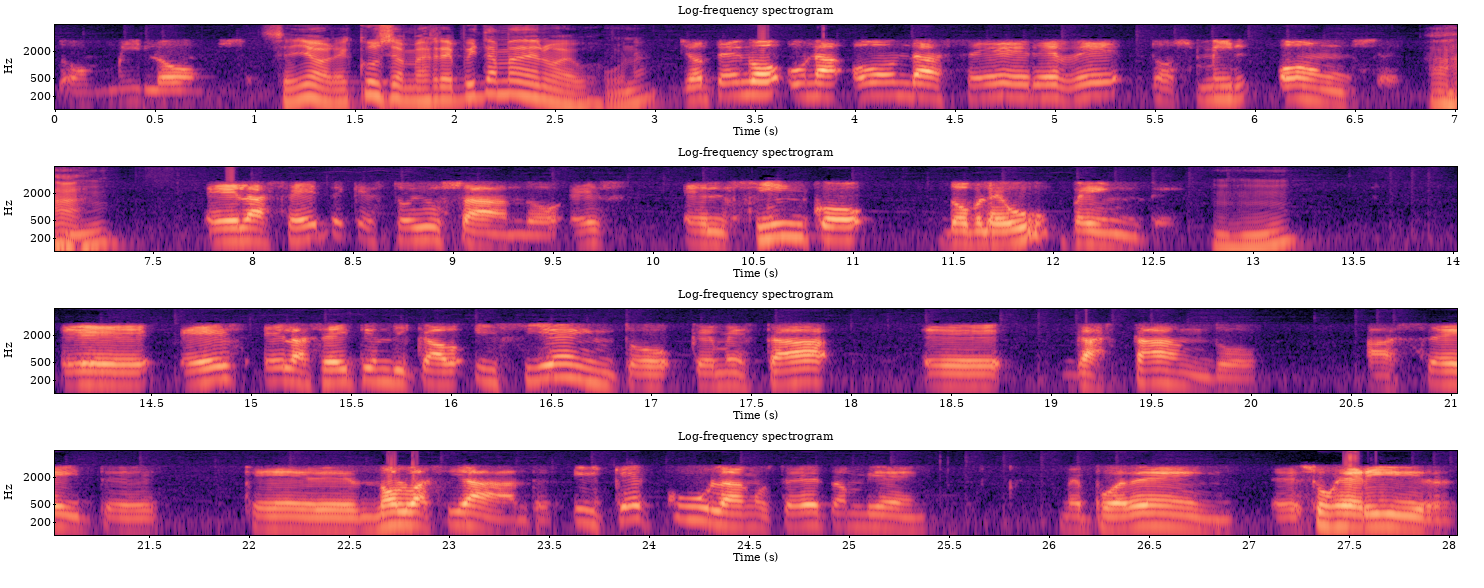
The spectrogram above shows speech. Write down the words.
2011. Señor, escúchame, repítame de nuevo. Una. Yo tengo una Honda CRV 2011. Ajá. El aceite que estoy usando es el 5W20. Eh, es el aceite indicado y siento que me está eh, gastando aceite que no lo hacía antes. ¿Y qué culan ustedes también? Me pueden eh, sugerir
